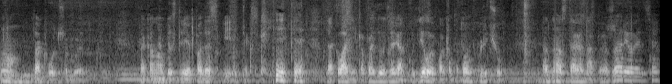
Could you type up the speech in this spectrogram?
О, так лучше будет. Так оно быстрее подоспеет, так сказать. Так, ладненько, пойду зарядку сделаю, пока потом включу. Одна сторона прожаривается.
